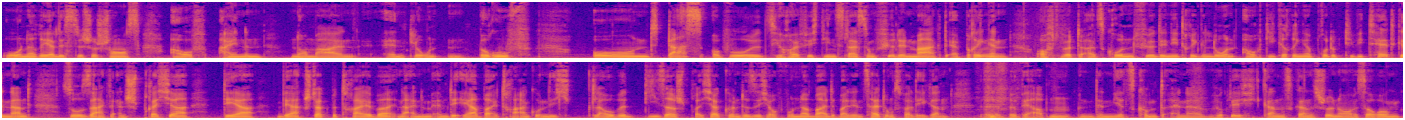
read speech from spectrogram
ohne realistische Chance auf einen normalen entlohnten Beruf. Und das, obwohl sie häufig Dienstleistungen für den Markt erbringen. Oft wird als Grund für den niedrigen Lohn auch die geringe Produktivität genannt. So sagt ein Sprecher der Werkstattbetreiber in einem MDR-Beitrag. Und ich glaube, dieser Sprecher könnte sich auch wunderbar bei den Zeitungsverlegern äh, bewerben. Denn jetzt kommt eine wirklich ganz, ganz schöne Äußerung.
